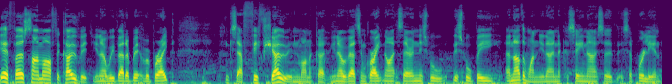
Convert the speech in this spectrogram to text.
Yeah, first time after COVID. You know, we've had a bit of a break. I think it's our fifth show in Monaco. You know, we've had some great nights there, and this will this will be another one. You know, in the casino, it's a it's a brilliant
